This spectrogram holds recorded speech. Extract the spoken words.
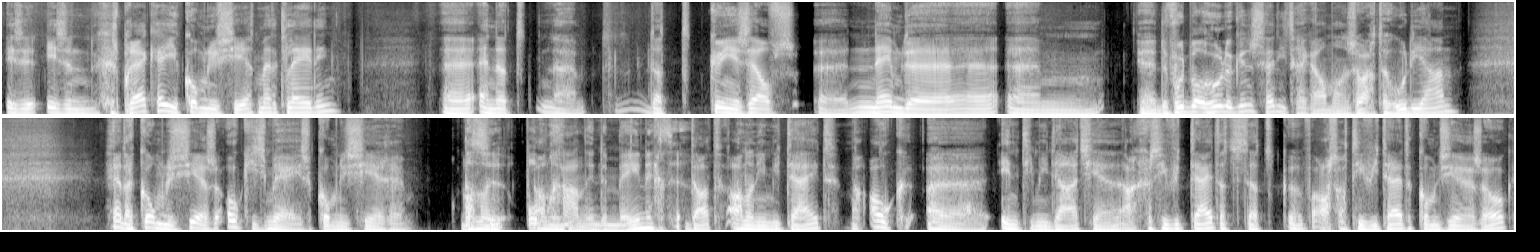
is, is een gesprek. Hè. Je communiceert met kleding. Eh, en dat, nou, dat kun je zelfs. eh, neem de, eh, de voetbalhooligans. Hè, die trekken allemaal een zwarte hoodie aan. Ja, daar communiceren ze ook iets mee. Ze communiceren Dat ze opgaan in de menigte. Dat, anonimiteit, maar ook eh, intimidatie en agressiviteit. Dat, dat, assertiviteit, dat communiceren ze ook.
